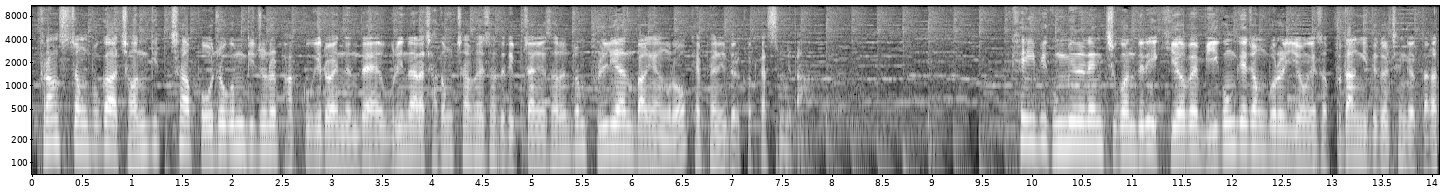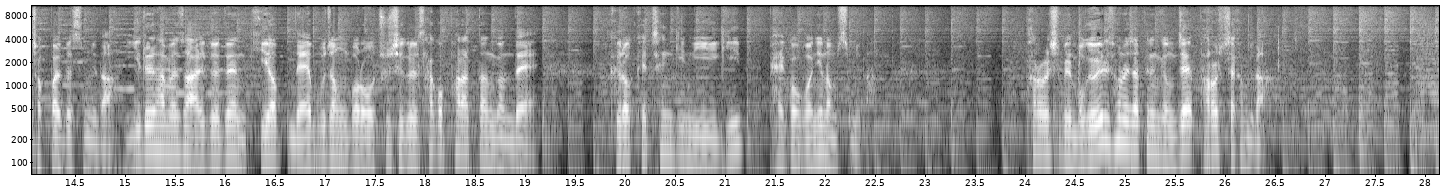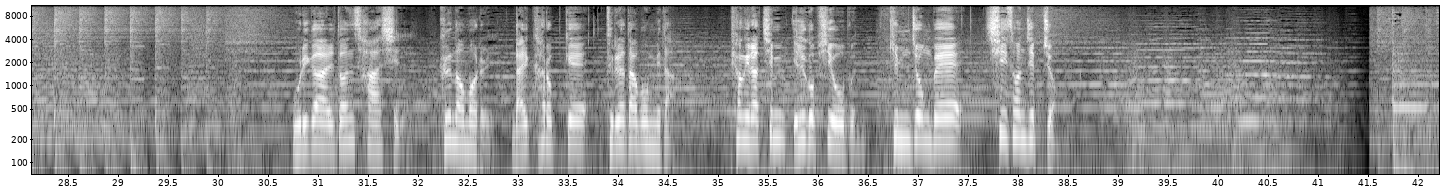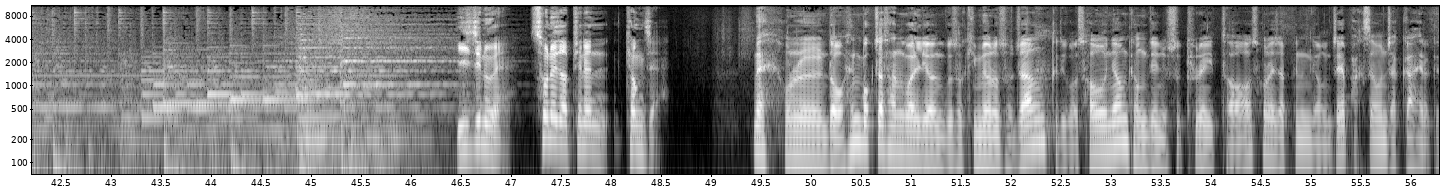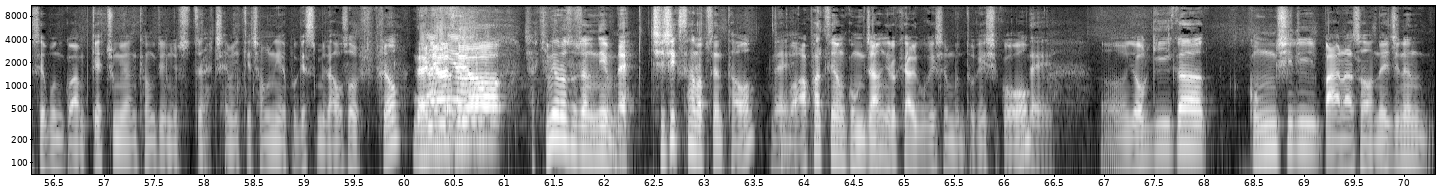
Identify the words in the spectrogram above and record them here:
프랑스 정부가 전기차 보조금 기준을 바꾸기로 했는데 우리나라 자동차 회사들 입장에서는 좀 불리한 방향으로 개편이 될 것 같습니다. KB 국민은행 직원들이 기업의 미공개 정보를 이용해서 부당 이득을 챙겼다가 적발됐습니다. 일을 하면서 알게 된 기업 내부 정보로 주식을 사고 팔았던 건데 그렇게 챙긴 이익이 100억 원이 넘습니다. 8월 10일 목요일 손에 잡히는 경제 바로 시작합니다. 우리가 알던 사실 그 너머를 날카롭게 들여다봅니다. 평일 아침 7시 5분 김종배의 시선 집중. 이진우의 손에 잡히는 경제. 네, 오늘도 행복자산관리연구소 김현우 소장 그리고 서은영 경제뉴스 큐레이터 손에 잡히는 경제 박세훈 작가 이렇게 세 분과 함께 중요한 경제 뉴스들 재미있게 정리해 보겠습니다. 어서 오십시오. 네, 안녕하세요. 자, 김현우 소장님, 네. 지식산업센터, 네. 뭐 아파트형 공장 이렇게 알고 계시는 분도 계시고, 네. 어, 여기가 공실이 많아서 내지는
